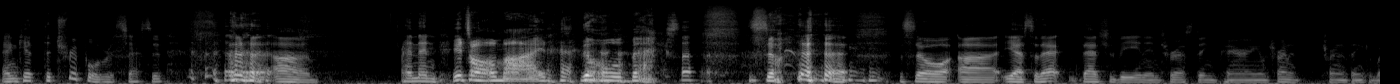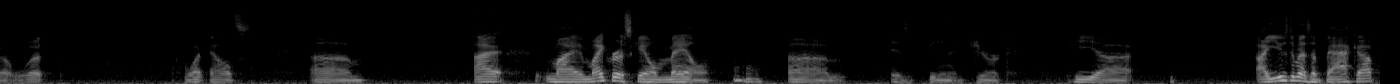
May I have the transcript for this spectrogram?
and get the triple recessive. um, and then it's all mine, the whole holdbacks. so, so uh, yeah, so that that should be an interesting pairing. I'm trying to trying to think about what what else. Um, I my micro scale male Mhm. um, is being a jerk. He, uh, I used him as a backup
